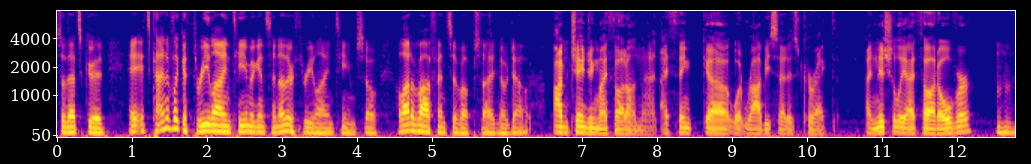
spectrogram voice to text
So that's good. It's kind of like a three line team against another three line team. So a lot of offensive upside, no doubt. I'm changing my thought on that. I think uh, what Robbie said is correct. Initially, I thought over. Mm-hmm.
